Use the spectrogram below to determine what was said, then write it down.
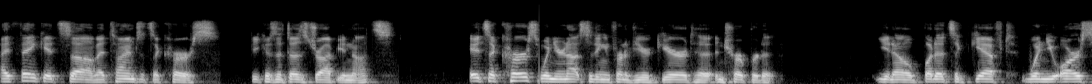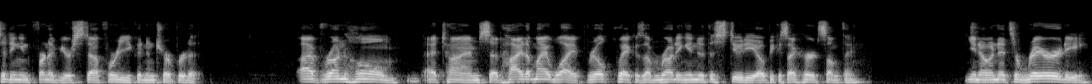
I think it's um, at times it's a curse because it does drive you nuts. It's a curse when you're not sitting in front of your gear to interpret it you know, but it's a gift when you are sitting in front of your stuff where you can interpret it. I've run home at times, said hi to my wife real quick as I'm running into the studio because I heard something. You know, and it's a rarity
